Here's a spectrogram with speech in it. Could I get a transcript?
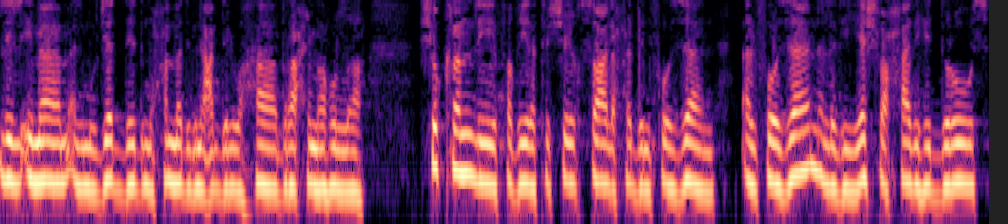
للإمام المجدد محمد بن عبد الوهاب رحمه الله. شكرا لفضيلة الشيخ صالح بن فوزان الفوزان الذي يشرح هذه الدروس.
